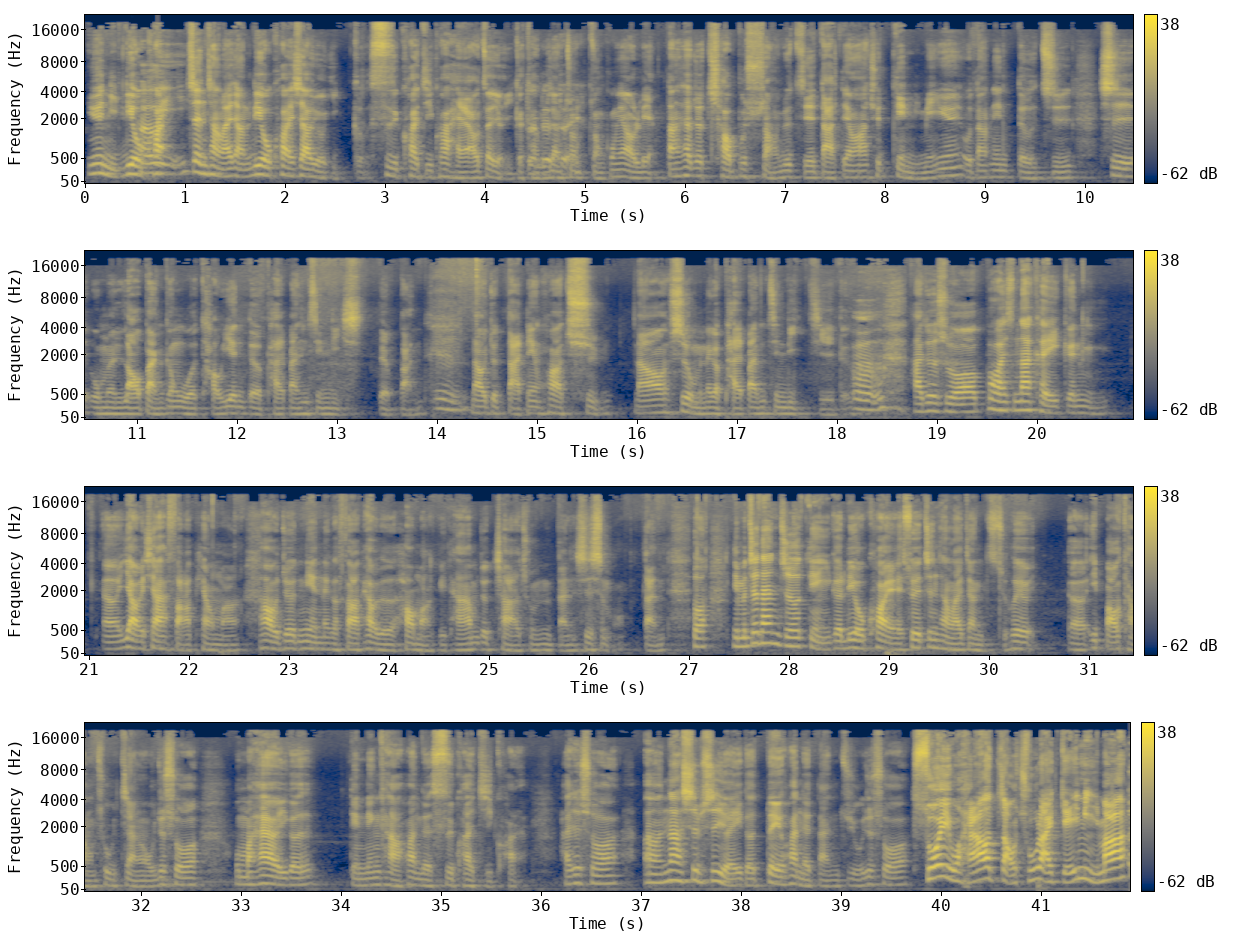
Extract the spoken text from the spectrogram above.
因为你六块，正常来讲六块是要有一个，四块鸡块还要再有一个糖醋酱，总总共要有两。当下就超不爽，就直接打电话去店里面，因为我当天得知是我们老板跟我讨厌的排班经理的班，嗯，那我就打电话去，然后是我们那个排班经理接的，嗯，他就说不好意思，那可以跟你呃要一下发票吗？然后我就念那个发票的号码给他，他们就查得出那单是什么单，说你们这单只有点一个六块诶，所以正常来讲只会有呃一包糖醋酱哦。我就说我们还有一个点点卡换的四块几块。他就说，嗯、那是不是有一个兑换的单据？我就说，所以我还要找出来给你吗？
